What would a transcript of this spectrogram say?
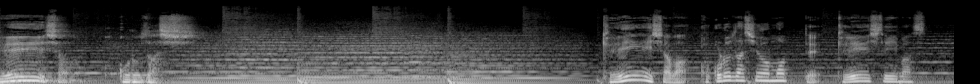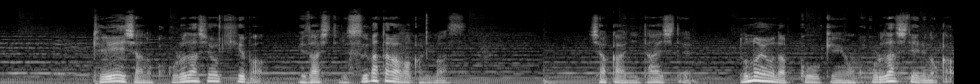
経営者の志。経営者は志を持って経営しています。経営者の志を聞けば目指している姿がわかります。社会に対してどのような貢献を志しているのか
